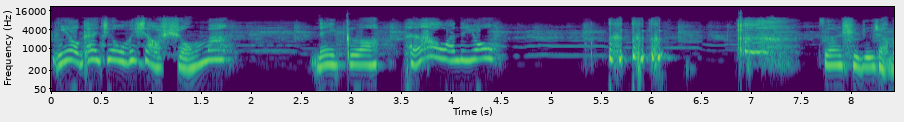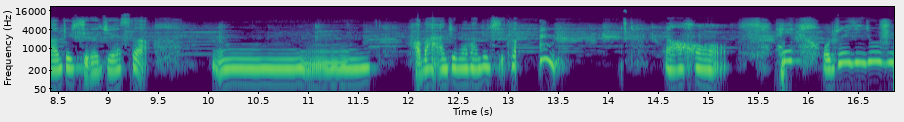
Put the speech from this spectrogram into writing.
你有看见我的小熊吗？那个很好玩的哟。暂时就想到这几个角色，嗯，好吧，就模仿这几个。然后，嘿，我最近就是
